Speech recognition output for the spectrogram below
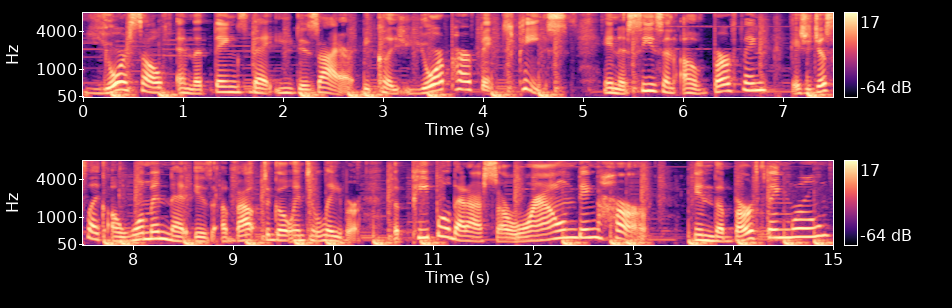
yourself and the things that you desire because your perfect peace in a season of birthing is just like a woman that is about to go into labor. The people that are surrounding her in the birthing room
